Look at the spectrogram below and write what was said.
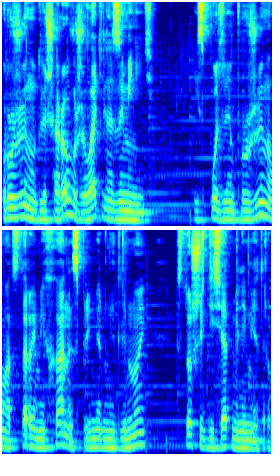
Пружину для шаров желательно заменить. Используем пружину от старой механы с примерной длиной 160 мм.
